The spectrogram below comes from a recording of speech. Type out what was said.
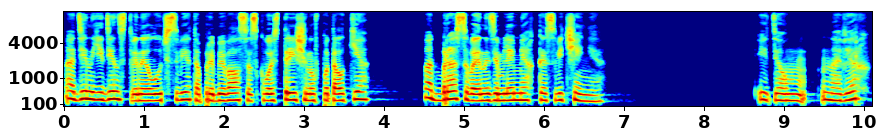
Один единственный луч света пробивался сквозь трещину в потолке, отбрасывая на земле мягкое свечение. Идем наверх?»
